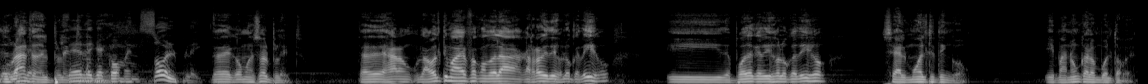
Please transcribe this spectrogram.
durante que- del pleito. Desde que comenzó el pleito. Desde que comenzó el pleito. Ustedes dejaron. La última vez fue cuando él agarró y dijo lo que dijo. Y después de que dijo lo que dijo, se armó el titingó. Y más nunca lo han vuelto a ver.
